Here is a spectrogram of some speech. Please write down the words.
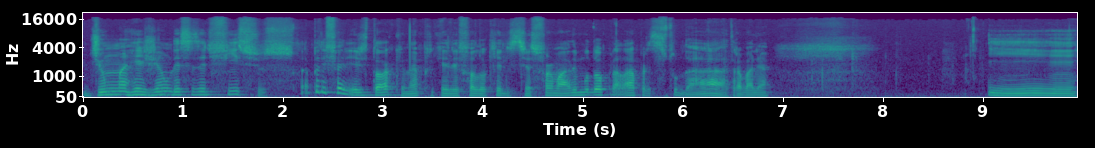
de uma região desses edifícios, da periferia de Tóquio, né? Porque ele falou que ele se formado e mudou para lá para estudar, trabalhar. E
